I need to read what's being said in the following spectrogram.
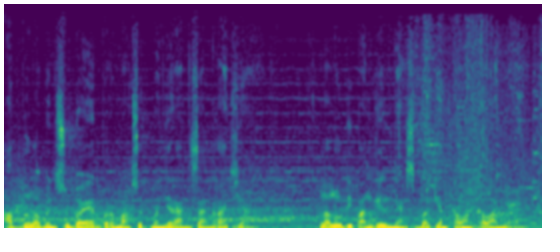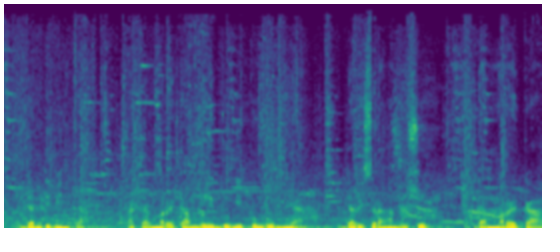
Abdullah bin Subair bermaksud menyerang sang raja, lalu dipanggilnya sebagian kawan-kawannya dan diminta agar mereka melindungi punggungnya dari serangan musuh dan mereka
